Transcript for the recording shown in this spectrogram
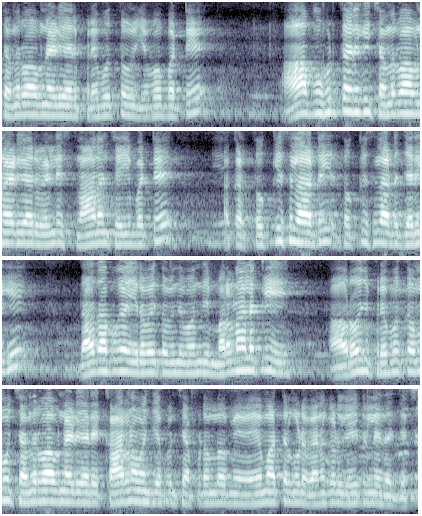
చంద్రబాబు నాయుడు గారి ప్రభుత్వం ఇవ్వబట్టే ఆ ముహూర్తానికి చంద్రబాబు నాయుడు గారు వెళ్ళి స్నానం చేయబట్టే అక్కడ తొక్కిసలాటి తొక్కిసలాట జరిగి దాదాపుగా ఇరవై తొమ్మిది మంది మరణాలకి ఆ రోజు ప్రభుత్వము చంద్రబాబు నాయుడు గారి కారణం అని చెప్పని చెప్పడంలో మేము ఏమాత్రం కూడా వెనకడు వేయటం లేదు అధ్యక్ష.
